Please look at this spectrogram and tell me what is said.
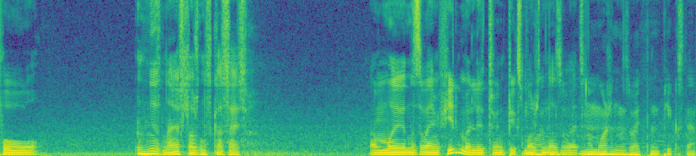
По, Не знаю, сложно сказать. А мы называем фильм или Twin Peaks можно, можно назвать? Ну, можно назвать Twin Peaks, да.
